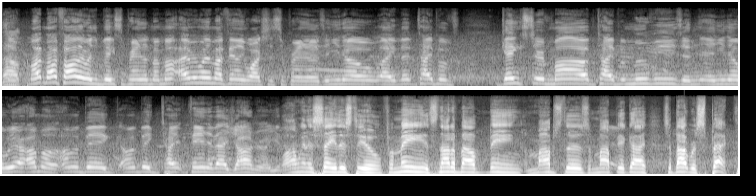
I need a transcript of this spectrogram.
Now, so my, my father was a big Sopranos. My mom, everyone in my family watched The Sopranos, and you know, like the type of gangster mob type of movies, and, and you know, we are. I'm a I'm a big I'm a big type fan of that genre. You know? Well, I'm going to say this to you. For me, it's not about being mobsters and mafia yeah. guy. It's about respect.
